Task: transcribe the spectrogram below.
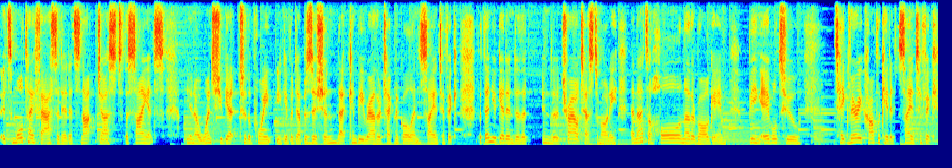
it's multifaceted. It's not just the science. You know, once you get to the point you give a deposition that can be rather technical and scientific, but then you get into the into trial testimony, and that's a whole nother ball game. Being able to take very complicated scientific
